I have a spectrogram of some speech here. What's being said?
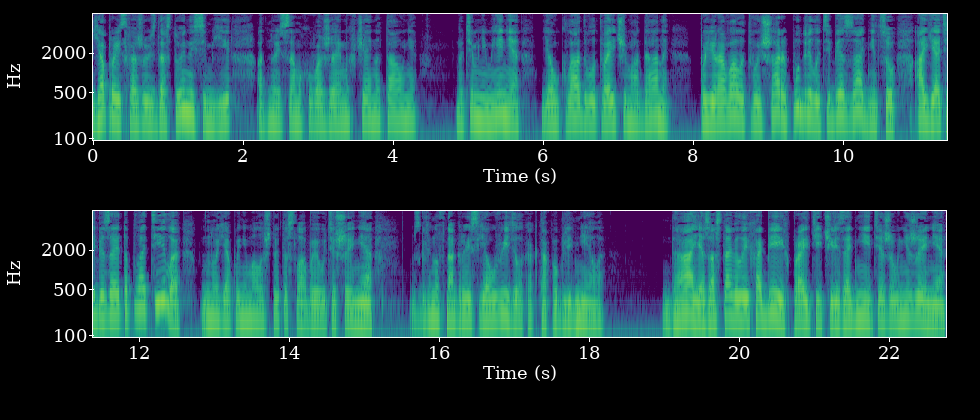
Я происхожу из достойной семьи, одной из самых уважаемых в Чайна-тауне. Но, тем не менее, я укладывала твои чемоданы, полировала твой шар и пудрила тебе задницу, а я тебе за это платила, но я понимала, что это слабое утешение. Взглянув на Грейс, я увидела, как та побледнела. Да, я заставила их обеих пройти через одни и те же унижения.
